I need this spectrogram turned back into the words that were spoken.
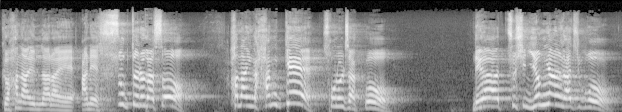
그 하나님 나라의 안에 쑥 들어가서 하나님과 함께 손을 잡고 내가 주신 역량을 가지고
